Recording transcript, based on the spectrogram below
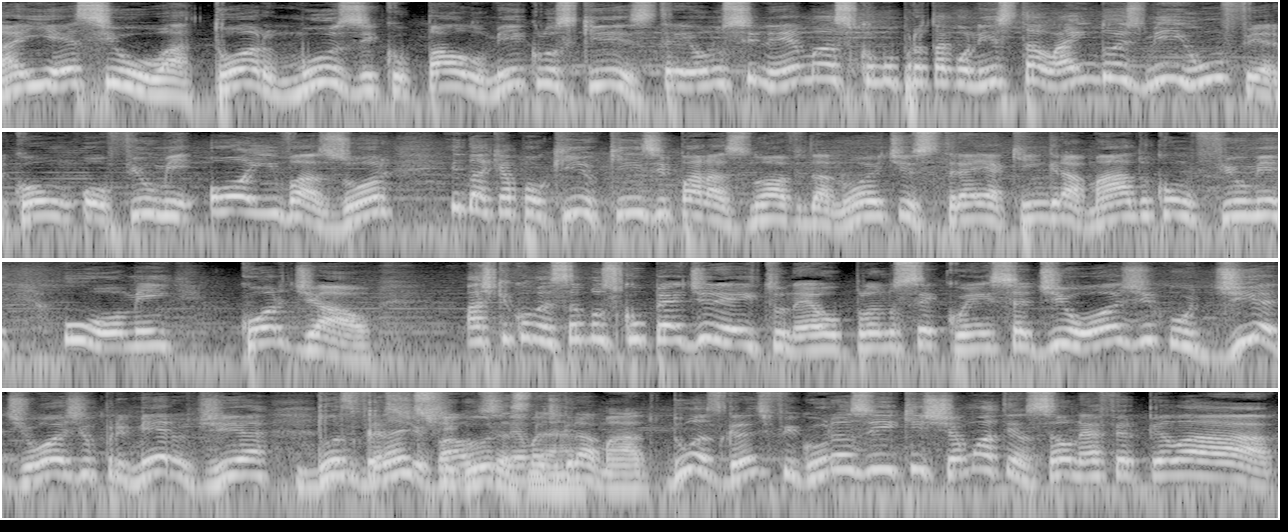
Tá aí esse o ator, músico Paulo Miklos, que estreou nos cinemas como protagonista lá em 2001, Fer, com o filme O Invasor. E daqui a pouquinho, 15 para as 9 da noite, estreia aqui em Gramado com o filme O Homem Cordial. Acho que começamos com o pé direito, né? O plano sequência de hoje, o dia de hoje, o primeiro dia Duas grandes figuras, Cinema né? de Gramado. Duas grandes figuras e que chamam a atenção, né, Fer, pela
